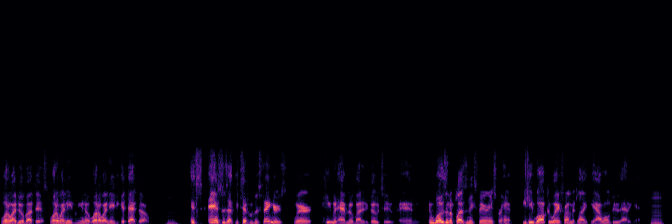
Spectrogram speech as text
what do I do about this what do I need you know what do I need to get that done mm. It's answers at the tip of his fingers where he would have nobody to go to. And it wasn't a pleasant experience for him. He walked away from it like, yeah, I won't do that again mm.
